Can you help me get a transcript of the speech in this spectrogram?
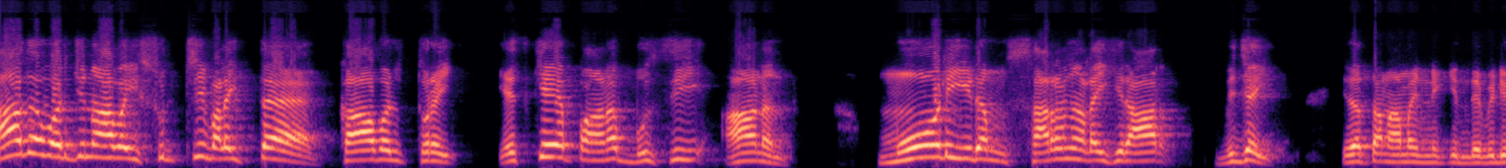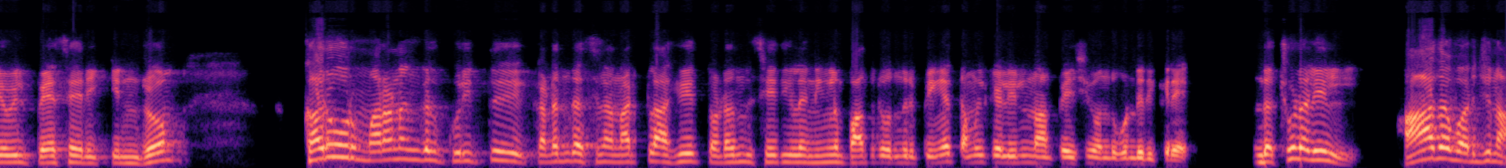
ஆதவர்ஜுனாவை சுற்றி வளைத்த காவல்துறை எஸ்கேப் ஆன புஷி ஆனந்த் மோடியிடம் சரணடைகிறார் விஜய். இதைத்தான் நாம இன்னைக்கு இந்த வீடியோவில் பேச இருக்கின்றோம். கரூர் மரணங்கள் குறித்து கடந்த சில நாட்களாகவே தொடர்ந்து செய்திகளை நீங்களும் பார்த்துட்டு வந்திருப்பீங்க. தமிழ் கேள்வியிலும் நான் பேசி வந்து கொண்டிருக்கிறேன். இந்த சூழலில் ஆதவ் அர்ஜுனா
